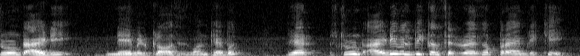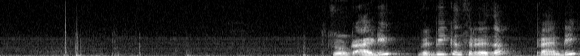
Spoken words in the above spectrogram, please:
Student ID, name and class is one table, where student ID will be considered as a primary key. Student ID will be considered as a primary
